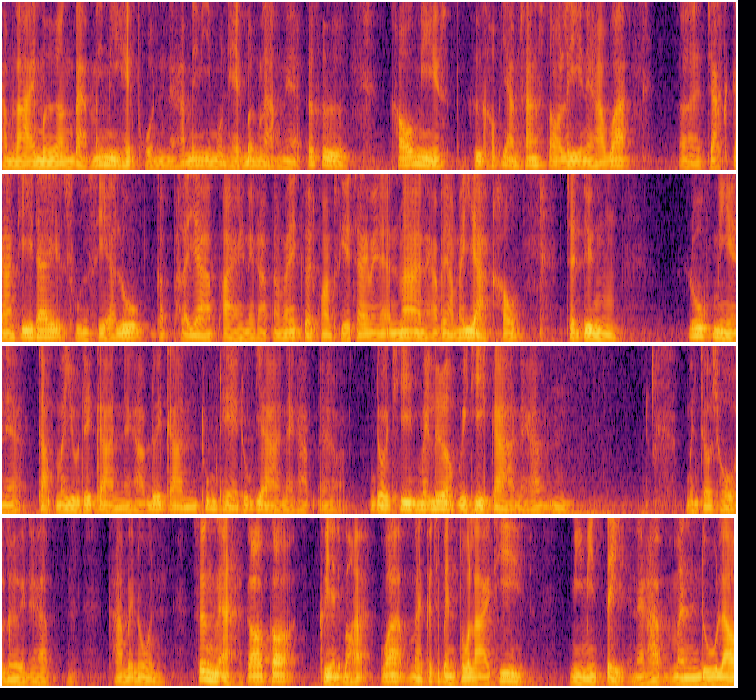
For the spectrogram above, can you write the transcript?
ทำลายเมืองแบบไม่มีเหตุผลนะครับ ไม่มีมูลเหตุเบื้องหลังเนี่ยก็คือเขามีคือเขาพยายามสร้างสตอรี่นะครับว่า จากการที่ได้สูญเสียลูกกับภรรยาไปนะครับทำให้เกิดความเสียใจเป็นอันมากนะครับพยายามไม่อยากเขาจะดึงลูกเมียเนี่ยกลับมาอยู่ด้วยกันนะครับ ด้วยการทุ่มเททุกอย่างนะครับโดยที่ไม่เลือกวิธีการนะครับเหมือนเจ้าโฉเลยนะครับ ข้ามไปนู่น ซึ่งอะก็ก็คืออย่างที่บอกฮะว่ามันก็จะเป็นตัวลายที่มีมิตินะครับ มันดูแล้ว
